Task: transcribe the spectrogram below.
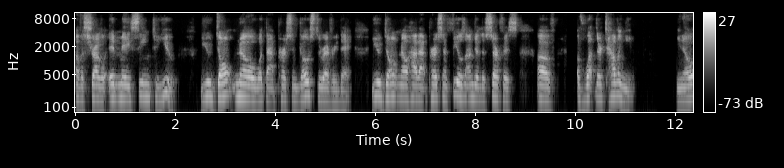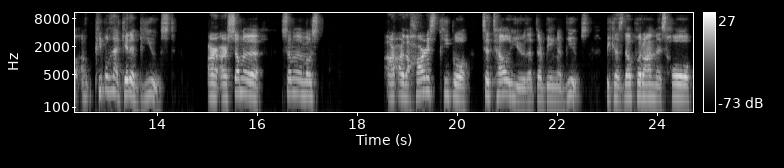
of a struggle it may seem to you you don't know what that person goes through every day you don't know how that person feels under the surface of of what they're telling you you know people that get abused are are some of the some of the most are, are the hardest people to tell you that they're being abused because they'll put on this whole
